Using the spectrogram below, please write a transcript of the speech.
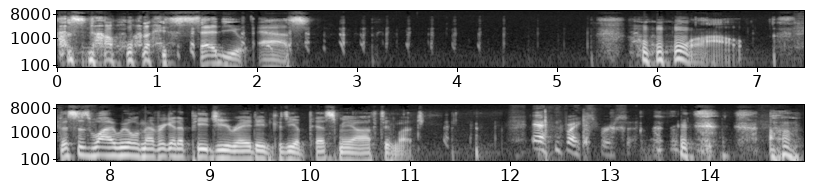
That's not what I said, you ass. wow. This is why we will never get a PG rating because you piss me off too much. and vice versa. Um,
